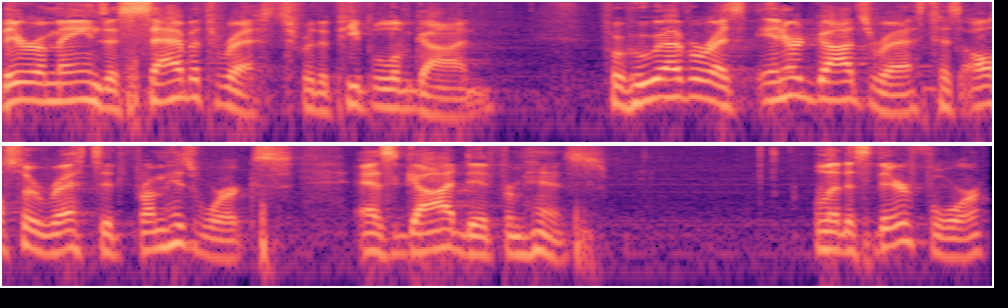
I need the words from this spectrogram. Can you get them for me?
there remains a Sabbath rest for the people of God. For whoever has entered God's rest has also rested from his works as God did from his. Let us therefore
